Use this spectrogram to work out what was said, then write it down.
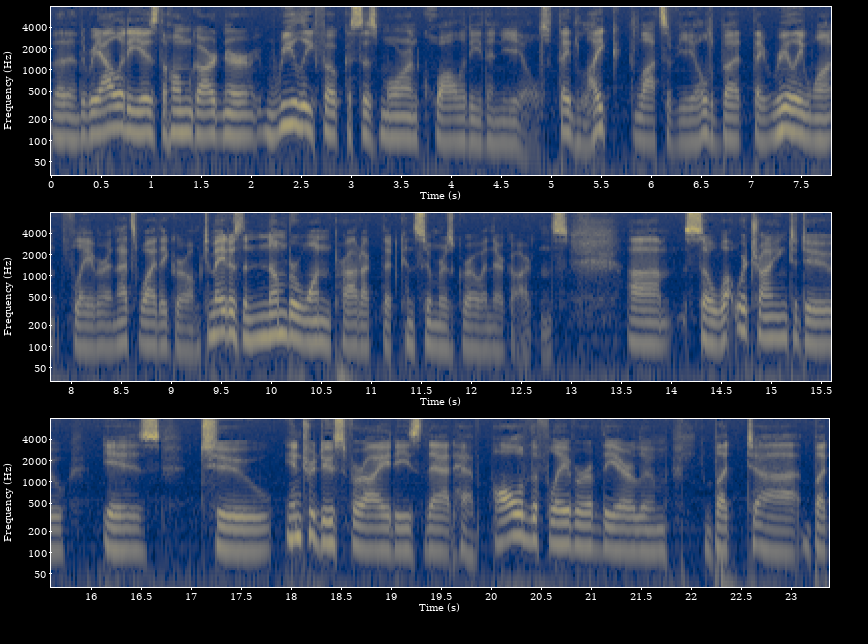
The, the reality is the home gardener really focuses more on quality than yield. They'd like lots of yield, but they really want flavor, and that's why they grow them. Tomatoes the number one product that consumers grow in their gardens. Um, so what we're trying to do is to introduce varieties that have all of the flavor of the heirloom, but uh, but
